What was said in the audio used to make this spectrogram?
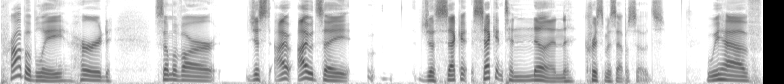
probably heard some of our just I I would say just second second to none Christmas episodes. We have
